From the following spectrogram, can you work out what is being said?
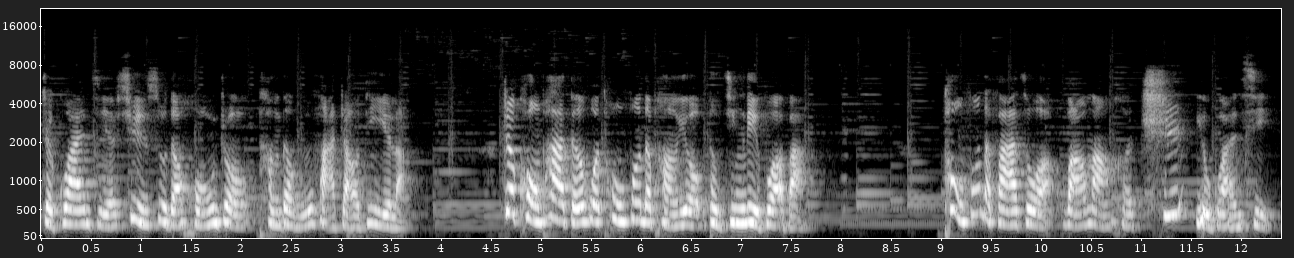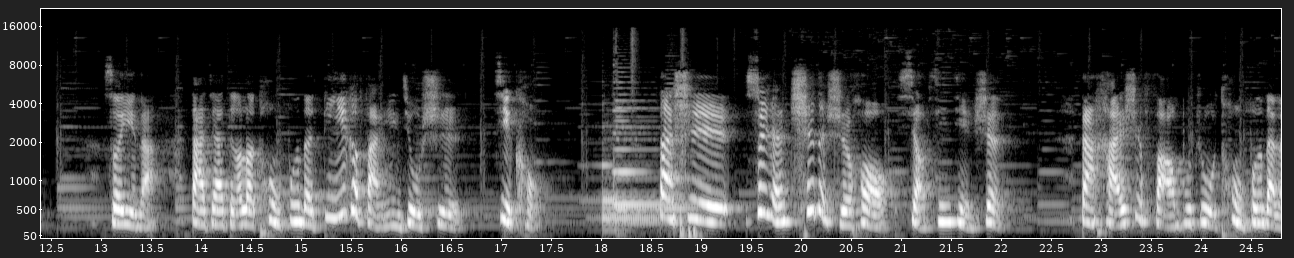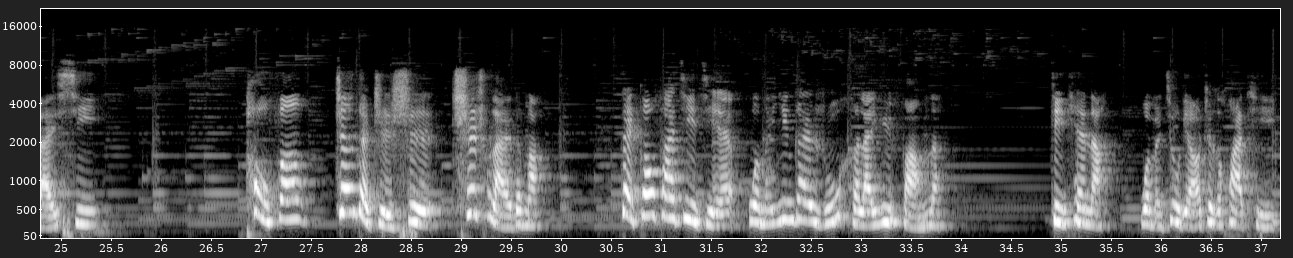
这关节迅速的红肿，疼得无法着地了。这恐怕得过痛风的朋友都经历过吧？痛风的发作往往和吃有关系，所以呢，大家得了痛风的第一个反应就是忌口。但是虽然吃的时候小心谨慎。但还是防不住痛风的来袭。痛风真的只是吃出来的吗？在高发季节，我们应该如何来预防呢？今天呢，我们就聊这个话题。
